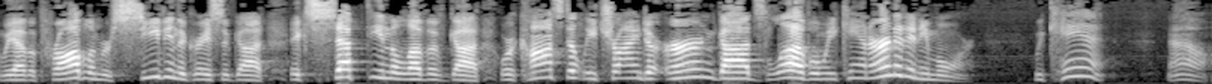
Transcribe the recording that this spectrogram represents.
We have a problem receiving the grace of God, accepting the love of God. We're constantly trying to earn God's love when we can't earn it anymore. We can't. Now,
